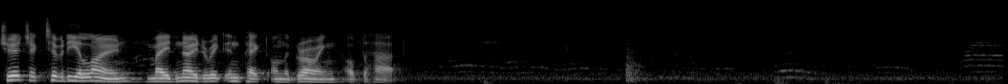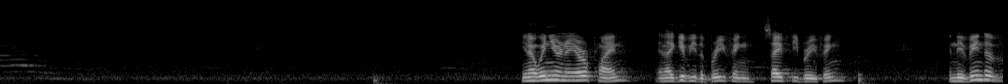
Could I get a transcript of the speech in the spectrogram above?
Church activity alone made no direct impact on the growing of the heart. You know, when you're in an aeroplane and they give you the briefing, safety briefing, in the event of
